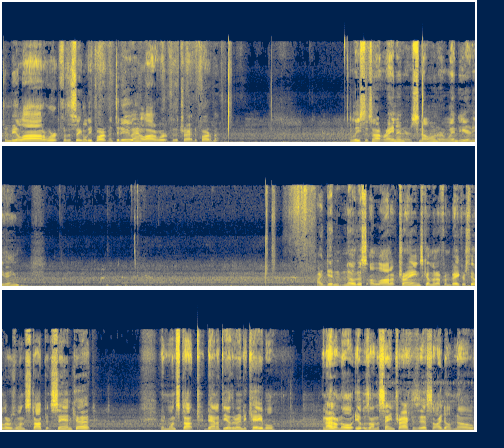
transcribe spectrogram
Can be a lot of work for the signal department to do and a lot of work for the track department. At least it's not raining or snowing or windy or anything. I didn't notice a lot of trains coming up from Bakersfield. There was one stopped at Sandcut and one stopped down at the other end of Cable. And I don't know, it was on the same track as this, so I don't know.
